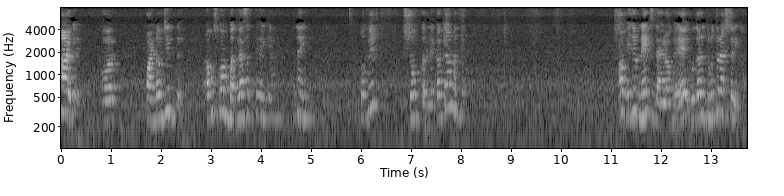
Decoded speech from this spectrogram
हार गए और पांडव जीत गए। अब उसको हम बदला सकते हैं क्या? नहीं। तो फिर शोक करने का क्या मतलब? अब ये जो नेक्स्ट डायलॉग है, उधर धृतराष्ट्र लिखा। है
